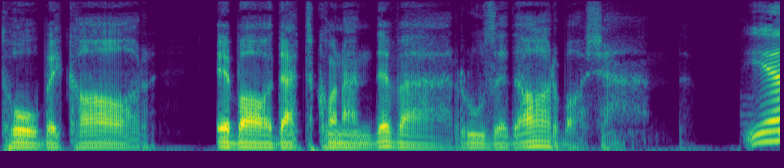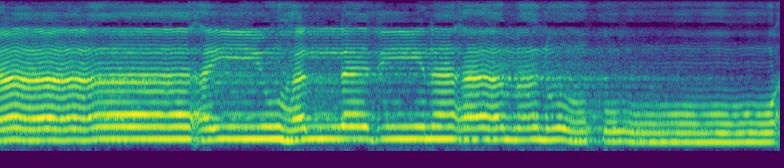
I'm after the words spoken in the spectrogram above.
توبکار عبادت کننده و روزدار باشند. يا أيها الذين آمنوا قوا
